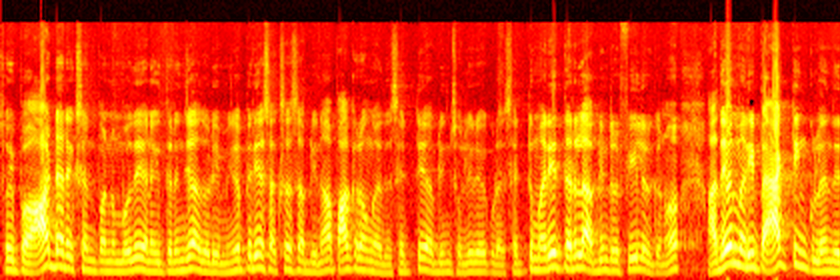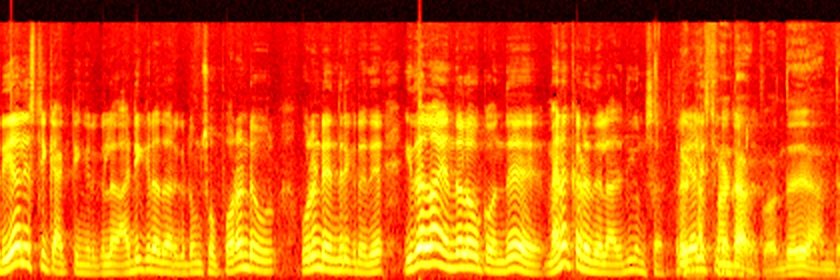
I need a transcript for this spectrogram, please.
ஸோ இப்போ ஆர்ட் டைரக்ஷன் பண்ணும்போது எனக்கு தெரிஞ்சு அதோடைய மிகப்பெரிய சக்ஸஸ் அப்படின்னா பார்க்குறவங்க அது செட்டு அப்படின்னு சொல்லிடவே கூடாது. செட்டு மாதிரியே தெரில அப்படின்ற ஃபீல் இருக்கணும். அதே மாதிரி இப்போ ஆக்டிங்குள்ளே இந்த ரியலிஸ்டிக் ஆக்டிங் இருக்குல்ல அடிக்கிறதா இருக்கட்டும் ஸோ புரண்டு உருண்டு எந்திரிக்கிறது இதெல்லாம் எந்த அளவுக்கு வந்து மெனக்கெடுதல் அதிகம் சார்? ரியலிஸ்டிக் டிஃப்ரெண்ட்டாக இப்போ வந்து அந்த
